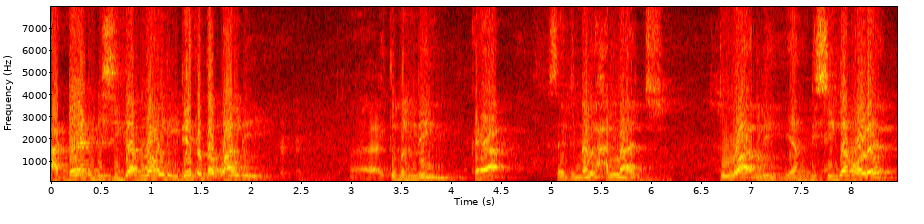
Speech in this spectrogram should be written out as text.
Ada yang di sidang wali, dia tetap wali. Nah, itu mending kayak Sayyidina Al-Hallaj. Itu wali yang disidang oleh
